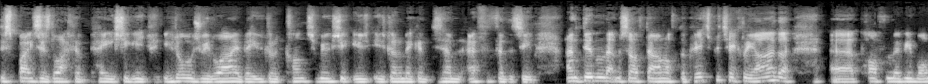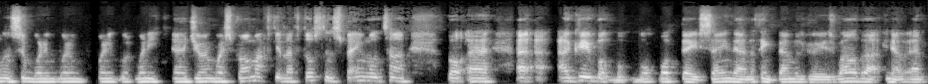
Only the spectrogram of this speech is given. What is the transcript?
despite his lack of pace, you, you could always rely that he was going to contribute, he, he's going to make a determined effort for the team, and didn't let himself down off the pitch particularly either, uh, apart from maybe Wallinson when when when, when he uh, joined West Brom after he left us in Spain one time. But uh, I, I agree with what, what, what Dave's saying there, and I think Ben would agree as well that you know um,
